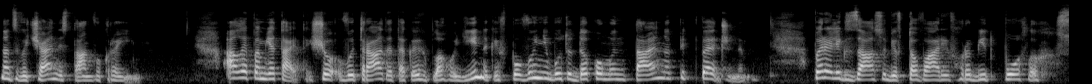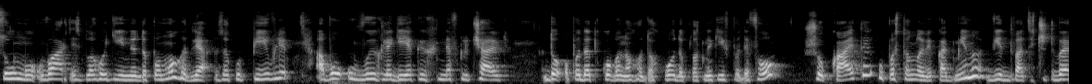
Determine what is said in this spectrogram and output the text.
надзвичайний стан в Україні. Але пам'ятайте, що витрати таких благодійників повинні бути документально підтвердженими. Перелік засобів, товарів, робіт, послуг, суму, вартість благодійної допомоги для закупівлі або у вигляді яких не включають до оподаткованого доходу платників ПДФО, шукайте у постанові Кабміну від 24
